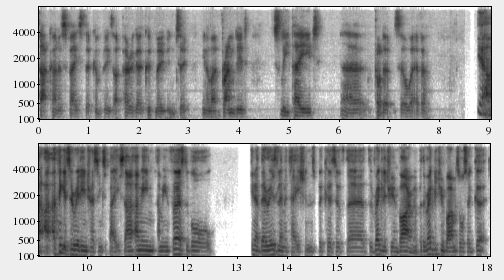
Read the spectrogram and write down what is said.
that kind of space that companies like Perrigo could move into? You know, like branded sleep aid uh, products or whatever. Yeah, I, I, think it's a really interesting space. I, I mean, I mean, first of all, you know, there is limitations because of the the regulatory environment, but the regulatory environment is also good.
